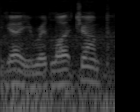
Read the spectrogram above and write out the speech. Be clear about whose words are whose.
Speaker 1: you go, your red light jump.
